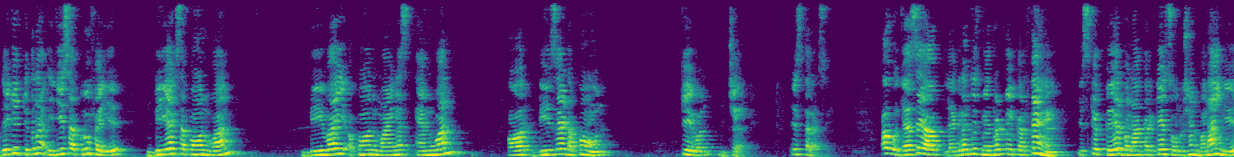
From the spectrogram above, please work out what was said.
तो देखिए कितना इजी सा प्रूफ है ये। D X upon one D Y upon minus M one और D Z upon K one Z इस तरह से। अब जैसे आप लेग्रेंजिस मेथड में करते हैं, इसके पेयर बना करके सॉल्यूशन बनाएँगे।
